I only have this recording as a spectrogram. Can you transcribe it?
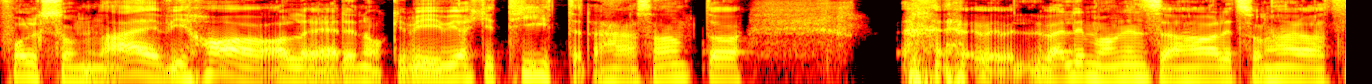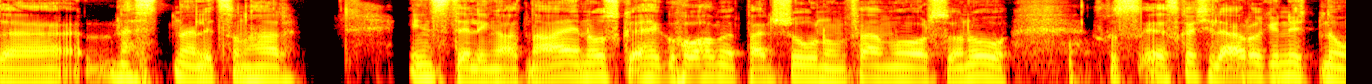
Folk som 'nei, vi har allerede noe, vi, vi har ikke tid til det her', sant. Og veldig mange som har litt sånn her at uh, nesten er litt sånn her innstillinga at nei, nå skal jeg gå av med pensjon om fem år, så nå jeg skal ikke lære noe nytt nå.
